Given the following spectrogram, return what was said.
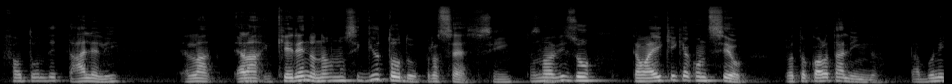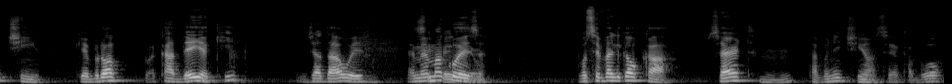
faltou um detalhe ali. Ela, ela querendo ou não, não seguiu todo o processo. Sim. Então, não avisou. Então, aí, o que, que aconteceu? O protocolo tá lindo, tá bonitinho. Quebrou a- cadeia aqui, já dá o erro. É a mesma coisa. Você vai ligar o carro, certo? Uhum. Tá bonitinho, ó. Você acabou,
